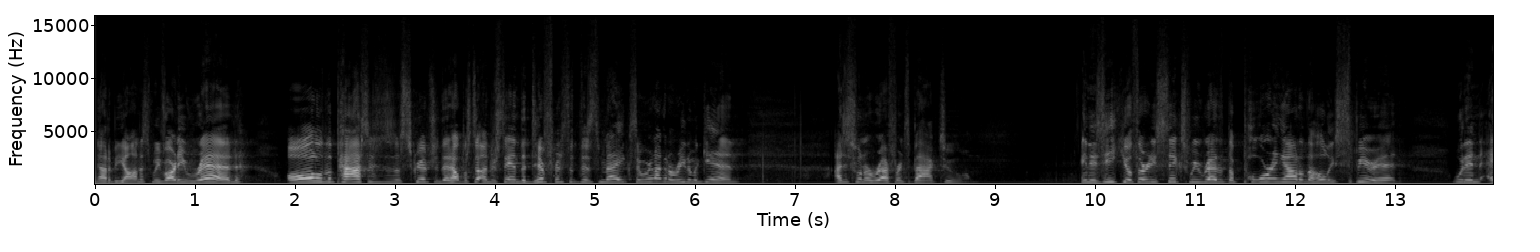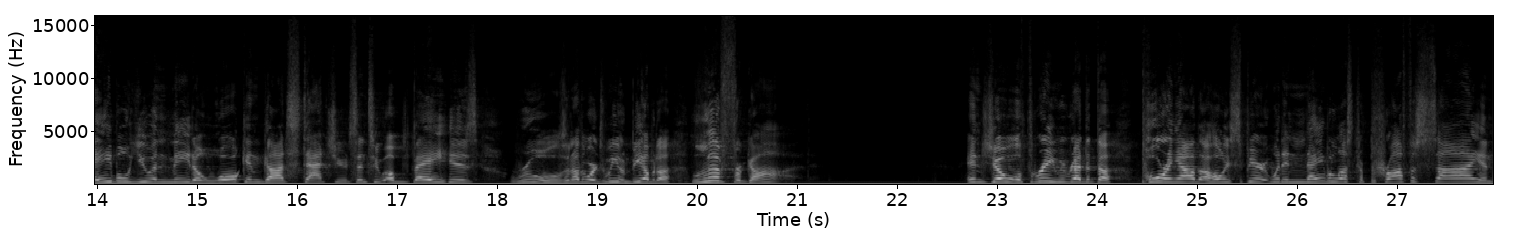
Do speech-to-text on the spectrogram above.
Now, to be honest, we've already read all of the passages of Scripture that help us to understand the difference that this makes, so we're not going to read them again. I just want to reference back to them. In Ezekiel 36, we read that the pouring out of the Holy Spirit would enable you and me to walk in God's statutes and to obey His rules. In other words, we would be able to live for God. In Joel 3, we read that the pouring out of the Holy Spirit would enable us to prophesy and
